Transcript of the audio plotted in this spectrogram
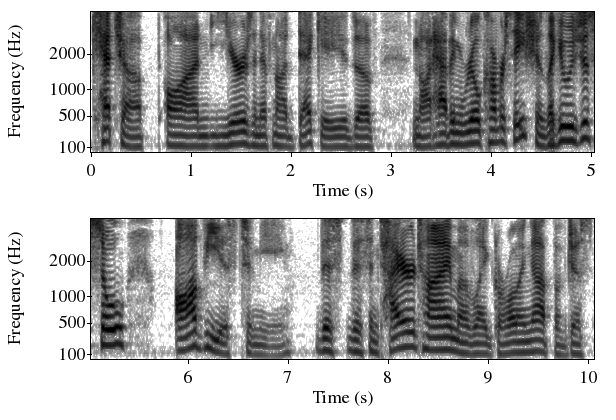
catch up on years and if not decades of not having real conversations like it was just so obvious to me this this entire time of like growing up of just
